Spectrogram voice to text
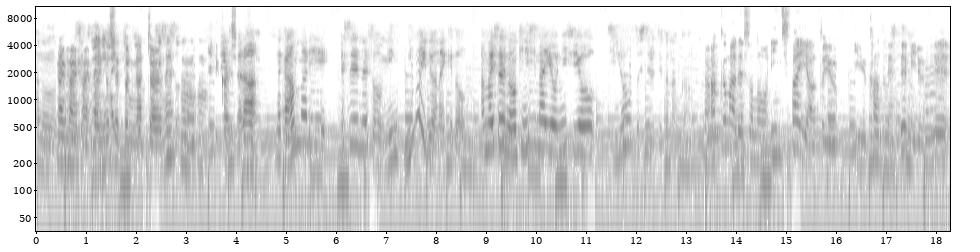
あの、はいはいはい、マインドセットになっちゃうよね。うんうん、理解したら、なんかあんまり SNS を見見ないではないけど、あんまりそういうのを気にしないようにしようしようとしてるっていうかなんか。あくまでそのインスパイアといういう観点で見るで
